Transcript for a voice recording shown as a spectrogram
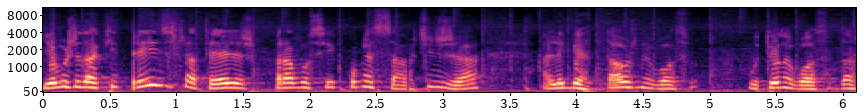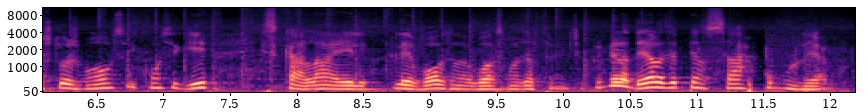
E eu vou te dar aqui três estratégias para você começar a partir de já a libertar os negócios, o teu negócio das tuas mãos e conseguir escalar ele, levar o teu negócio mais à frente. A primeira delas é pensar como Lego.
